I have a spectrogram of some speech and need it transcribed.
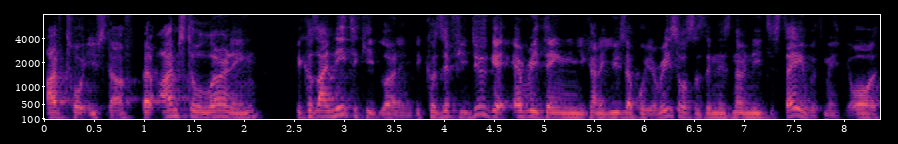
I've taught you stuff, but I'm still learning because I need to keep learning. Because if you do get everything and you kind of use up all your resources, then there's no need to stay with me or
